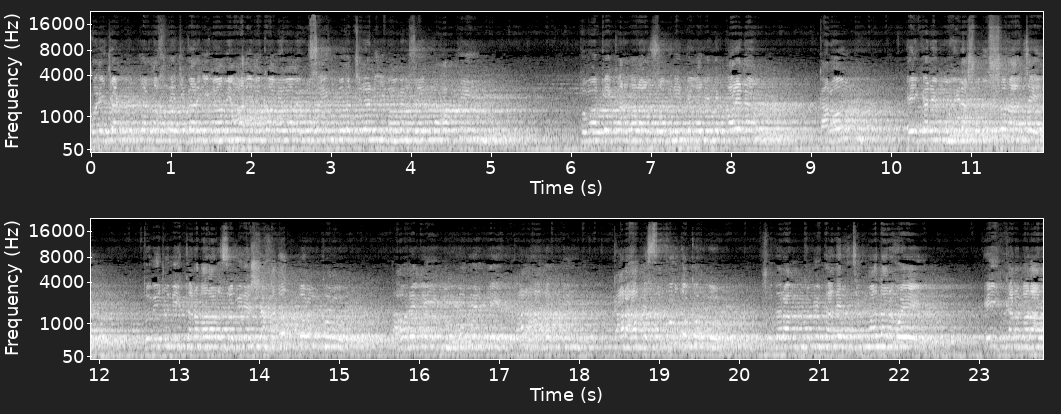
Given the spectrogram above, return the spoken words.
কলিজার টুকরা জিগার ইমামে আলী তোমাকে কারবালার জমিনে দেওয়া যেতে পারে না। কারণ এইখানে মহিলা সদস্যরা আছে তুমি যদি কারবালার জমিনে শাহাদত বরণ করো তাহলে এই মহিলাদেরকে কার হাতে তুমি কার হাতে সুপর্দ করব সুতরাং তুমি তাদের জিম্মাদার হয়ে এই কারবালার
